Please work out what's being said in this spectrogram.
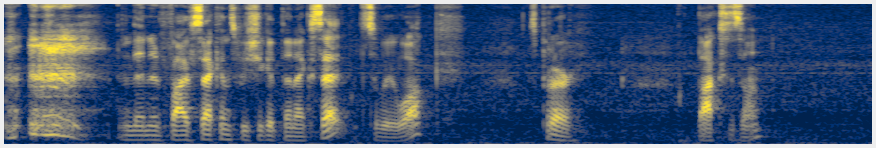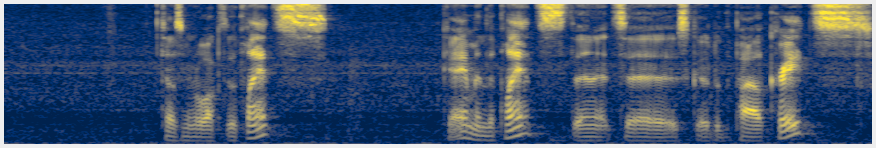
and then in five seconds, we should get the next set. So we walk. Let's put our boxes on. Tells me to walk to the plants. Okay, I'm in the plants. Then it says go to the pile crates.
